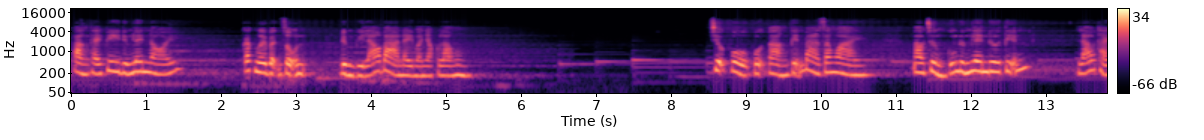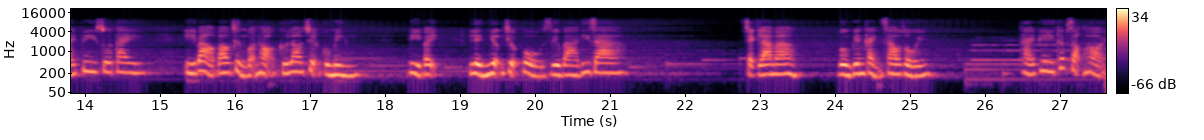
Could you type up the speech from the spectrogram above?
Hoàng Thái Phi đứng lên nói, các ngươi bận rộn, đừng vì lão bà này mà nhọc lòng. Triệu phổ vội vàng tiễn bà ra ngoài, bao trưởng cũng đứng lên đưa tiễn. Lão Thái Phi xua tay, ý bảo bao trưởng bọn họ cứ lo chuyện của mình. Vì vậy, liền nhượng triệu phổ dìu bà đi ra. Trạch Lam à, vùng biên cảnh sao rồi? Thái Phi thấp giọng hỏi.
